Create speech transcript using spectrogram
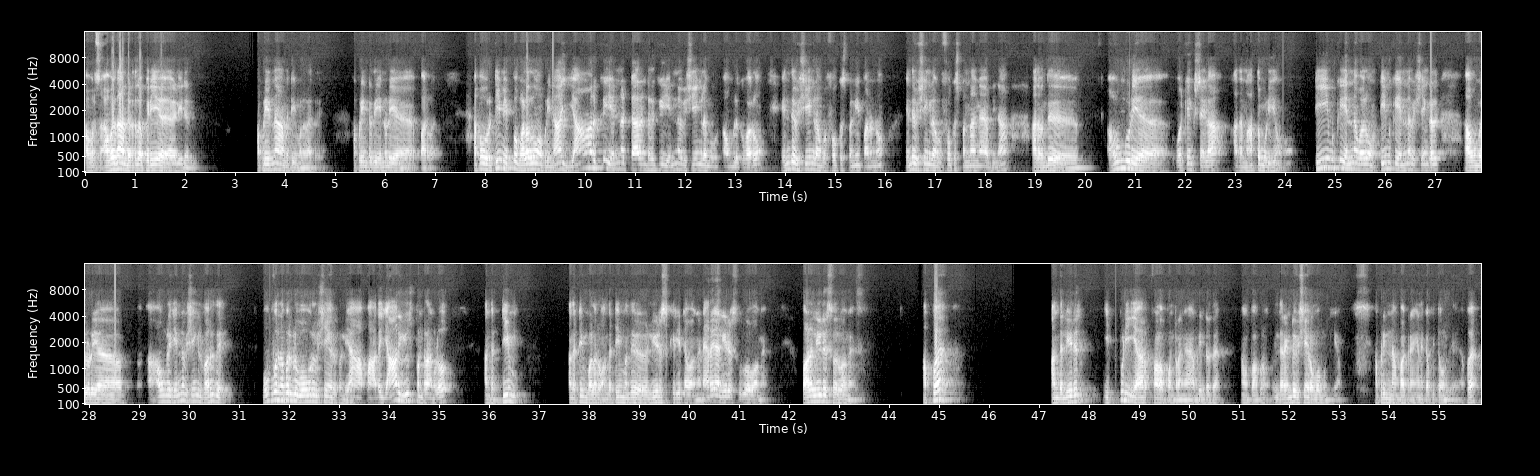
அவர் அவர் தான் அந்த இடத்துல பெரிய லீடர் அப்படி இருந்தால் அந்த டீம் வளராது. அப்படின்றது என்னுடைய பார்வை. அப்போ ஒரு டீம் எப்போ வளரும் அப்படின்னா யாருக்கு என்ன டேலண்ட் இருக்கு என்ன விஷயங்கள் அவங்க அவங்களுக்கு வரும் எந்த விஷயங்களை அவங்க ஃபோக்கஸ் பண்ணி பண்ணணும் எந்த விஷயங்களை அவங்க ஃபோக்கஸ் பண்ணாங்க அப்படின்னா அதை வந்து அவங்களுடைய ஒர்க்கிங் ஸ்டைலாக அதை மாற்ற முடியும். டீமுக்கு என்ன வரும் டீமுக்கு என்ன விஷயங்கள் அவங்களுடைய அவங்களுக்கு என்ன விஷயங்கள் வருது? ஒவ்வொரு நபர்களும் ஒவ்வொரு விஷயம் இருக்கும் இல்லையா? அப்போ அதை யார் யூஸ் பண்ணுறாங்களோ அந்த டீம் அந்த டீம் வளரும். அந்த டீம் வந்து லீடர்ஸ் கிரியேட் ஆவாங்க. நிறையா லீடர்ஸ் உருவாவாங்க. பல லீடர்ஸ் வருவாங்க. அப்போ அந்த லீடர் இப்படி யார் ஃபாலோ பண்ணுறாங்க அப்படின்றத நம்ம பார்க்கணும். இந்த ரெண்டு விஷயம் ரொம்ப முக்கியம். அப்படின்னு நான் பார்க்குறேன். எனக்கு அப்படி தோணுது. அப்போ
